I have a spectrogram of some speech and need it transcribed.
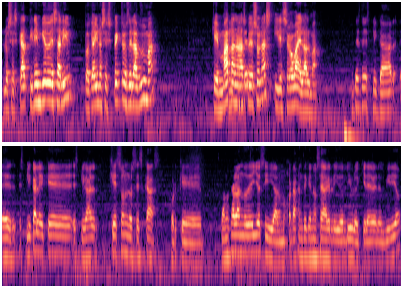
los Ska tienen miedo de salir porque hay unos espectros de la bruma que matan a las personas y les roban el alma. antes de explicar, eh, explícale qué, explicar qué son los SKs, porque estamos hablando de ellos y a lo mejor la gente que no se ha leído el libro y quiere ver el vídeo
